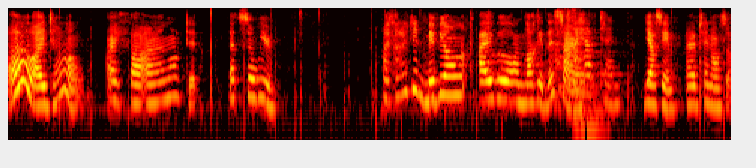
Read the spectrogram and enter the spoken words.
Oh, I don't. I thought I unlocked it. That's so weird. I thought I did. Maybe I'll I will unlock it this time. I have ten. Yeah, same. I have ten also.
